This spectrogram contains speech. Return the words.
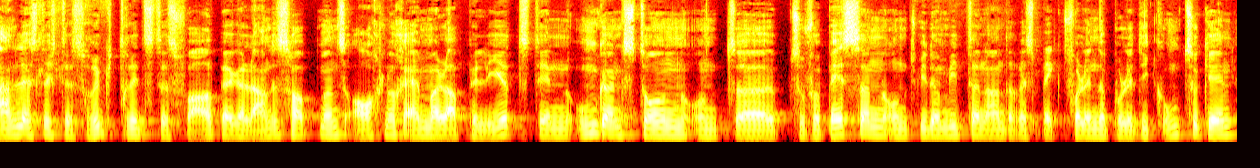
anlässlich des Rücktritts des Vorarlberger Landeshauptmanns auch noch einmal appelliert, den Umgangston und, äh, zu verbessern und wieder miteinander respektvoll in der Politik umzugehen.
